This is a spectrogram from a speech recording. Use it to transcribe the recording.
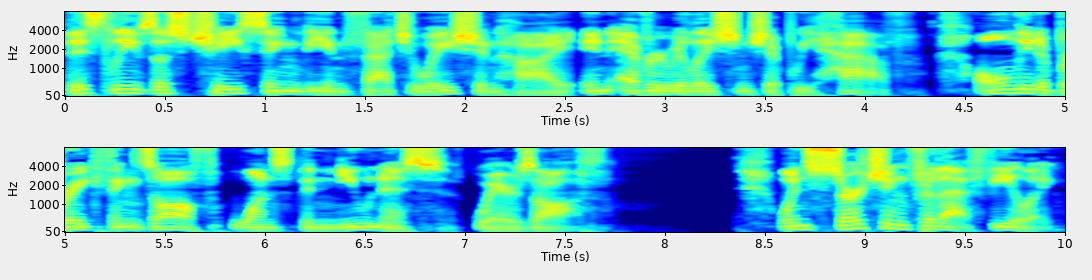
This leaves us chasing the infatuation high in every relationship we have, only to break things off once the newness wears off. When searching for that feeling,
